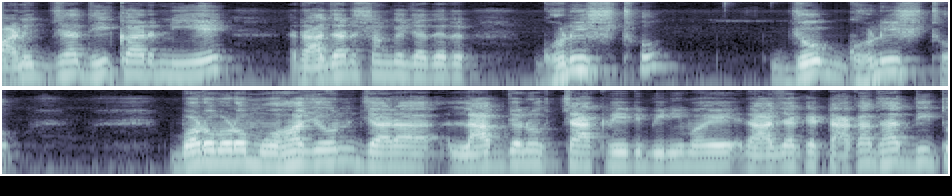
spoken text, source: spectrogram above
বাণিজ্যাধিকার নিয়ে রাজার সঙ্গে যাদের ঘনিষ্ঠ, যোগ ঘনিষ্ঠ, বড় বড় মহাজন যারা লাভজনক চাকরির বিনিময়ে রাজাকে টাকা ধার দিত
